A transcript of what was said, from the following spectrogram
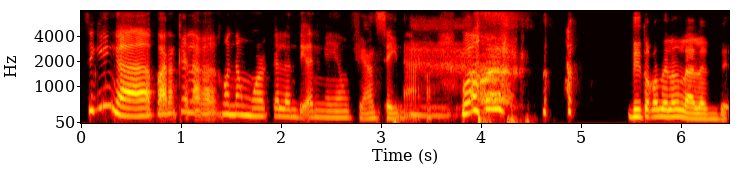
Sige nga, parang kailangan ko ng more kalandian ngayong fiancé na ako. Wow. Dito ka na lang lalandi.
